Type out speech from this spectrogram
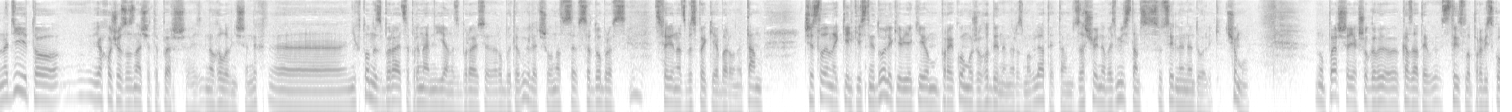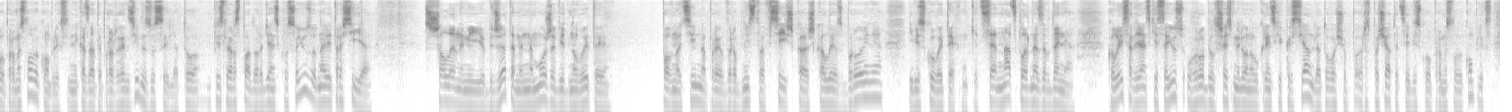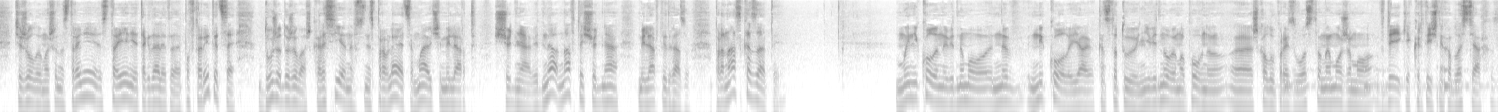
Надії, то я хочу зазначити перше, найголовніше. Ніх, е, ніхто не збирається, принаймні я не збираюся робити вигляд, що у нас все, все добре в сфері нацбезпеки і оборони. Там численна кількість недоліків, які, про яку можу годинами розмовляти. Там за що не візьміть, там суцільні недоліки. Чому? Ну, перше, якщо казати стисло про військово-промисловий комплекс і не казати про організаційні зусилля, то після розпаду Радянського Союзу навіть Росія з шаленими її бюджетами не може відновити повноцінно при виробництво всієї шкали озброєння і військової техніки. Це надскладне завдання. Колись Радянський Союз угробив 6 мільйонів українських крестьян для того, щоб розпочати цей військово-промисловий комплекс, тяжелої машиностроєння строєння і так далі. Повторити це дуже-дуже важко. Росія не справляється, маючи мільярд щодня від нафти, щодня мільярд від газу. Про нас казати, ми ніколи не відновимо, не в- ніколи, я констатую, не відновимо повну е, шкалу производства. Ми можемо в деяких критичних областях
